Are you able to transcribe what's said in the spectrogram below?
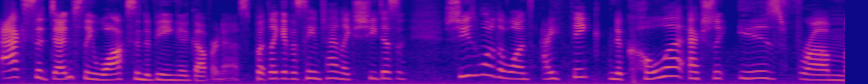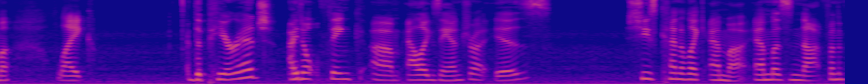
accidentally walks into being a governess. But like at the same time, like she doesn't she's one of the ones I think Nicola actually is from like the peerage. I don't think um, Alexandra is. She's kind of like Emma. Emma's not from the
